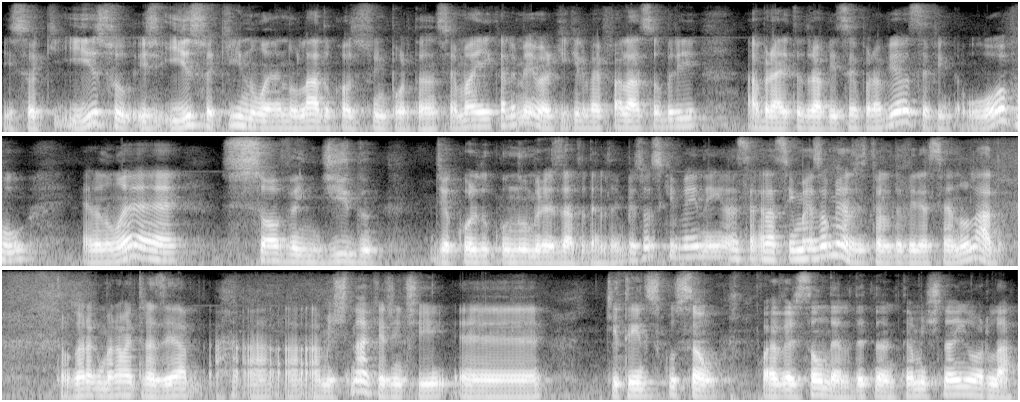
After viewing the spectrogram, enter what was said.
Isso aqui, isso, isso aqui não é anulado por causa de sua importância. Mas o que ele vai falar sobre a Braita do Ravi para Yosef? O ovo, ela não é só vendido de acordo com o número exato dela. Tem pessoas que vendem ela assim mais ou menos, então ela deveria ser anulada. Então agora a Gemara vai trazer a, a, a, Mishnah que a gente é, que tem discussão. Qual é a versão dela? Então a Mishnah em Orlá.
